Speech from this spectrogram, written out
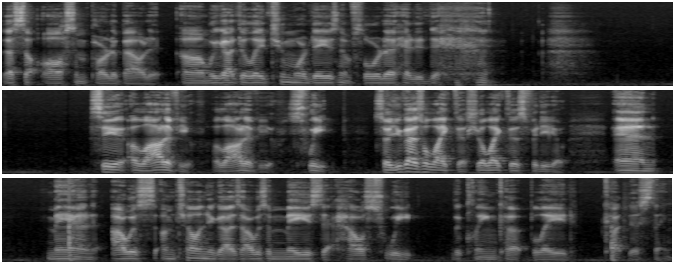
That's the awesome part about it. Um, we got delayed two more days in Florida, headed to... See, a lot of you, a lot of you, sweet. So you guys will like this. You'll like this video. And man, I was, I'm telling you guys, I was amazed at how sweet the clean cut blade cut this thing.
